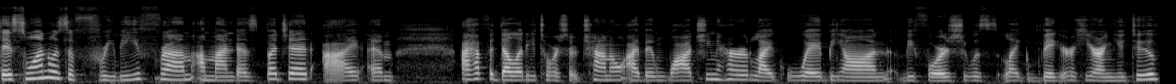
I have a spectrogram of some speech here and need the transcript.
This one was a freebie from Amanda's budget. I am I have fidelity towards her channel. I've been watching her like way beyond before she was like bigger here on YouTube.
